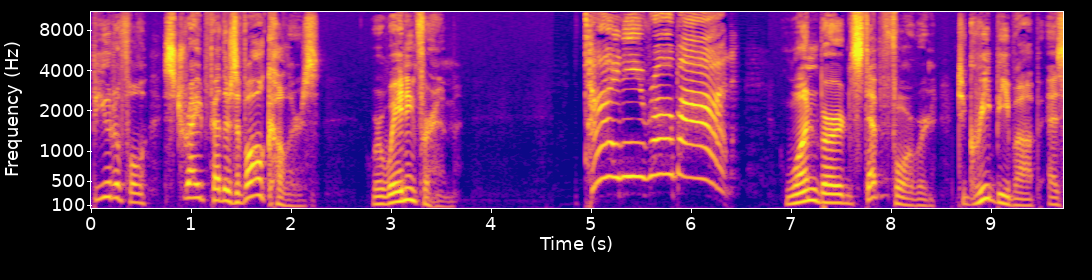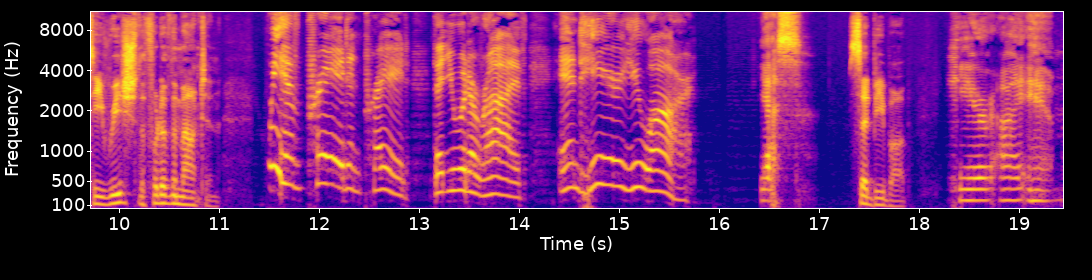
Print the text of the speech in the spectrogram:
beautiful, striped feathers of all colors, were waiting for him. Tiny robot! One bird stepped forward to greet BeeBop as he reached the foot of the mountain. We have prayed and prayed that you would arrive, and here you are. Yes, Said BeeBop. here I am.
